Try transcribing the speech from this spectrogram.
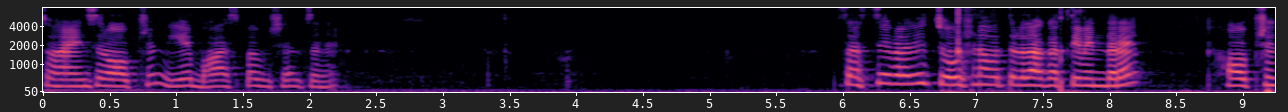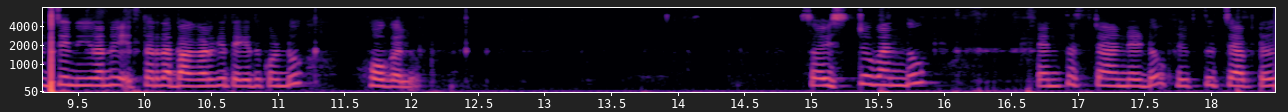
ಸೊ ಆನ್ಸರ್ ಆಪ್ಷನ್ ಎ ಬಾಷ್ಪ ವಿಸರ್ಜನೆ. ಸಸ್ಯಗಳಲ್ಲಿ ಶೋಷಣ ಒತ್ತಡದ ಅಗತ್ಯವೆಂದರೆ ಆಪ್ಷನ್ ಸಿ ನೀರನ್ನು ಎತ್ತರದ ಭಾಗಗಳಿಗೆ ತೆಗೆದುಕೊಂಡು ಹೋಗಲು. ಸೊ ಇಷ್ಟು ಬಂದು ಟೆಂತ್ ಸ್ಟ್ಯಾಂಡರ್ಡು ಫಿಫ್ತ್ ಚಾಪ್ಟರ್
